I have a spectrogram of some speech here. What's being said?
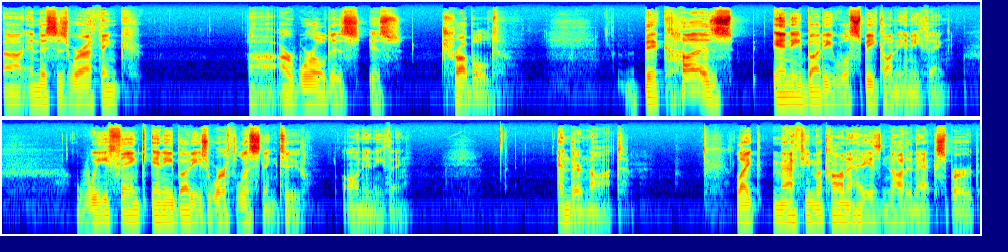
uh, and this is where I think uh, our world is is troubled because anybody will speak on anything. We think anybody's worth listening to on anything, and they're not. Like Matthew McConaughey is not an expert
